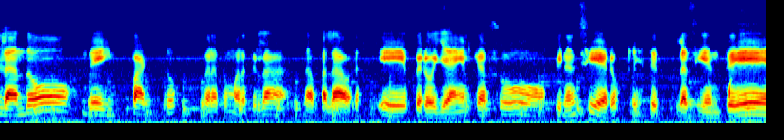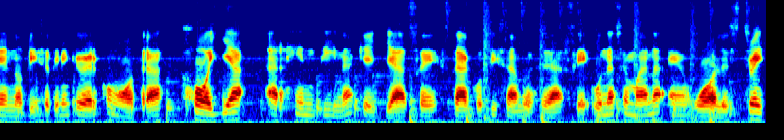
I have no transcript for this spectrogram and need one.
hablando de impacto, para tomarte la, la palabra, eh, pero ya en el caso financiero, este, la siguiente noticia tiene que ver con otra joya argentina que ya se está cotizando desde hace una semana en Wall Street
